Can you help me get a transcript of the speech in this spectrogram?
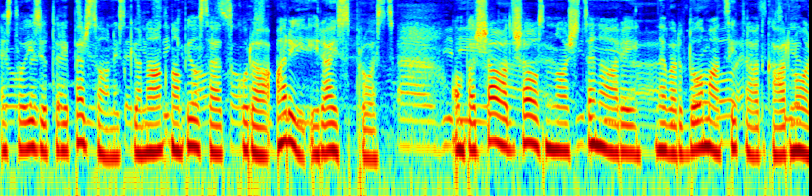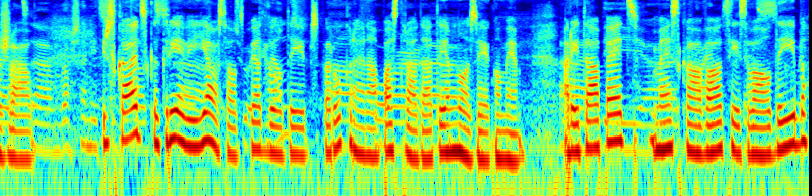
Es to izjūtu arī personiski, jo nāk no pilsētas, kurā arī ir aizsprosts. Un par šādu šausminošu scenāriju nevaru domāt citādi kā ar nožēlu. Ir skaidrs, ka Krievija jāsauc pie atbildības par Ukrainā pastrādātiem noziegumiem. Arī tāpēc mēs, kā Vācijas valdība,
